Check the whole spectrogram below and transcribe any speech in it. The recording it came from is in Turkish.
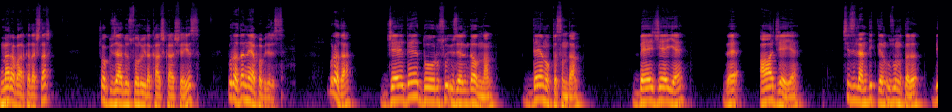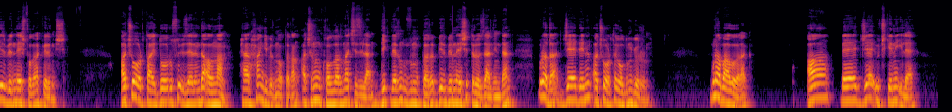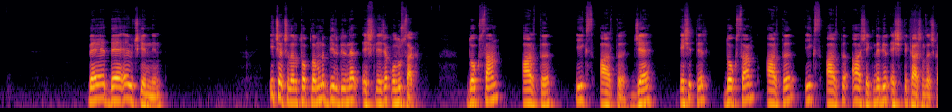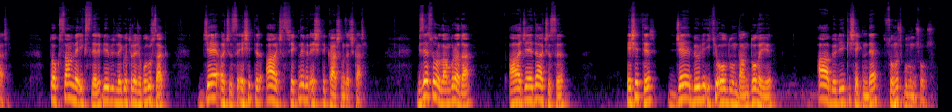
Merhaba arkadaşlar. Çok güzel bir soruyla karşı karşıyayız. Burada ne yapabiliriz? Burada CD doğrusu üzerinde alınan D noktasından BC'ye ve AC'ye çizilen diklerin uzunlukları birbirine eşit olarak verilmiş. Açıortay doğrusu üzerinde alınan herhangi bir noktadan açının kollarına çizilen diklerin uzunlukları birbirine eşittir özelliğinden burada CD'nin açıortay olduğunu görürüm. Buna bağlı olarak ABC üçgeni ile BDE üçgeninin iç açıları toplamını birbirine eşleyecek olursak 90 artı x artı c eşittir 90 artı x artı a şeklinde bir eşitlik karşımıza çıkar. 90 ve x'leri birbiriyle götürecek olursak c açısı eşittir a açısı şeklinde bir eşitlik karşımıza çıkar. Bize sorulan burada ACD açısı eşittir c bölü 2 olduğundan dolayı a bölü 2 şeklinde sonuç bulunmuş olur.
